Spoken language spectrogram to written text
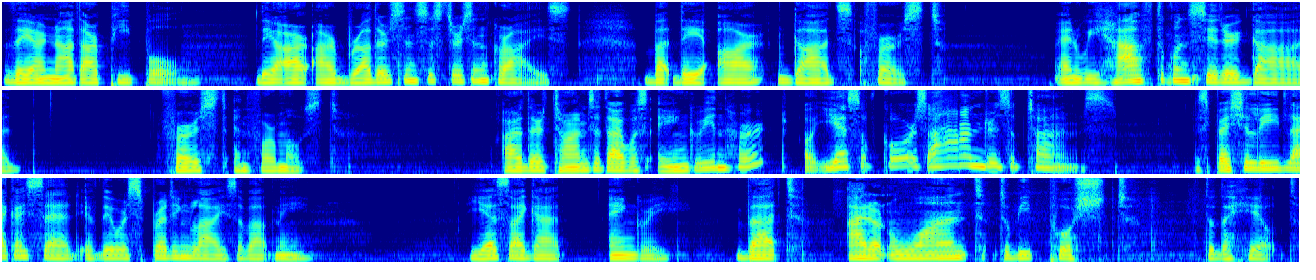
they are not our people. They are our brothers and sisters in Christ, but they are God's first. And we have to consider God first and foremost. Are there times that I was angry and hurt? Oh, yes, of course, hundreds of times. Especially, like I said, if they were spreading lies about me. Yes, I got angry. But I don't want to be pushed to the hilt.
